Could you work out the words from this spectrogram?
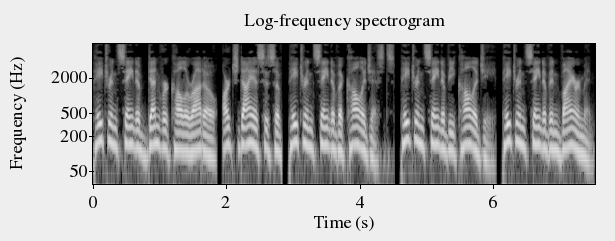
patron saint of Denver, Colorado, Archdiocese of, patron saint of ecologists, patron saint of ecology, patron saint of environment,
